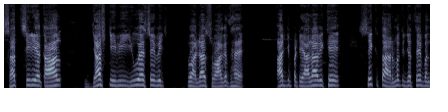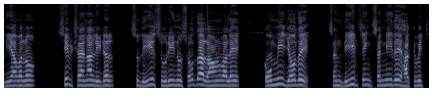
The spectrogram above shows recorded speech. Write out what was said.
ਸਤਿ ਸ੍ਰੀ ਅਕਾਲ। ਜਸ ਟੀਵੀ ਯੂਐਸਏ ਵਿੱਚ ਤੁਹਾਡਾ ਸਵਾਗਤ ਹੈ। ਅੱਜ ਪਟਿਆਲਾ ਵਿਖੇ ਸਿੱਖ ਧਾਰਮਿਕ ਜਥੇਬੰਦੀਆਂ ਵੱਲੋਂ ਸ਼ਿਵ ਸੈਨਾ ਲੀਡਰ ਸੁਧੀਰ ਸੂਰੀ ਨੂੰ ਸੌਦਾ ਲਾਉਣ ਵਾਲੇ ਕੌਮੀ ਯੋਧੇ ਸੰਦੀਪ ਸਿੰਘ ਸੰਨੀ ਦੇ ਹੱਕ ਵਿੱਚ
